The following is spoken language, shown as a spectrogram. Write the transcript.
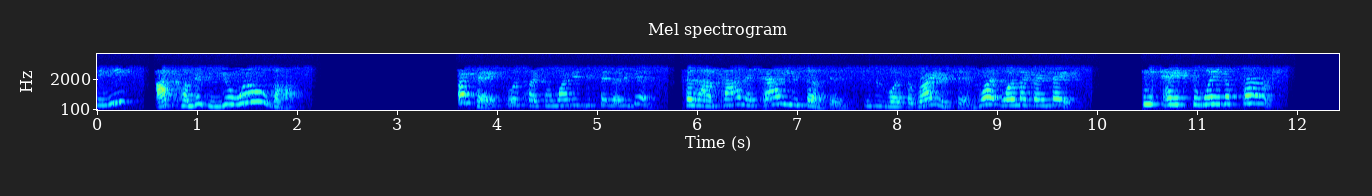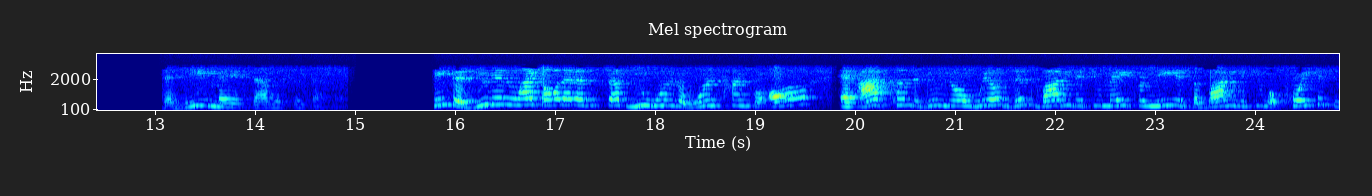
see, I've come to do your will, God. Okay, well, it's like, well, why did you say that again? Because I'm trying to tell you something. This is what the writer said. What, what am I trying to say? He takes away the first, that he may establish the second. He said, you didn't like all that other stuff. You wanted a one time for all. And I've come to do your will. This body that you made for me is the body that you appointed to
